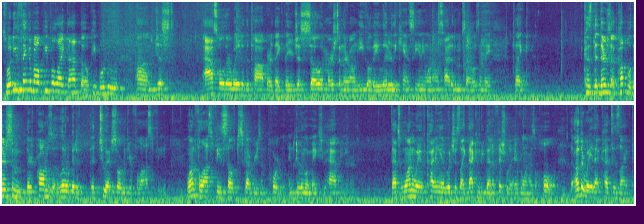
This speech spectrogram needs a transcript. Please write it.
So what do you think about people like that though? People who um, just asshole their way to the top or like they're just so immersed in their own ego they literally can't see anyone outside of themselves and they like because th- there's a couple there's some there's problems a little bit of a two-edged sword with your philosophy. One philosophy is self-discovery is important and doing what makes you happy. That's one way of cutting it which is like that can be beneficial to everyone as a whole. The other way that cuts is like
